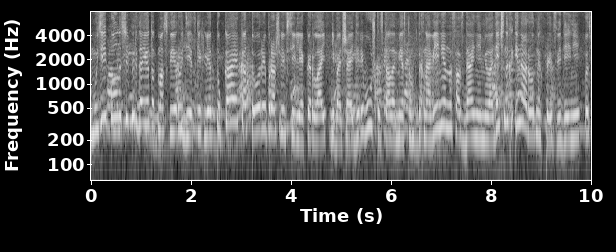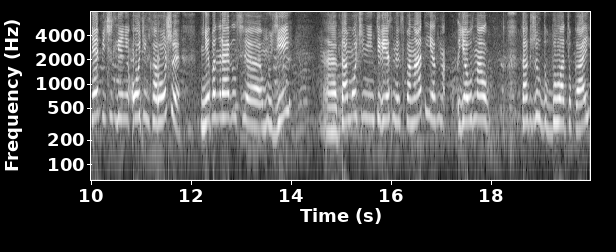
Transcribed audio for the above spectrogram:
Музей полностью передает атмосферу детских лет Тукая, которые прошли в селе Кырлай. Небольшая деревушка стала местом вдохновения на создание мелодичных и народных произведений. У меня впечатление очень хорошее. Мне понравился музей. Э, там очень интересные экспонаты. Я, я узнал, как жил Габдулла Тукай.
